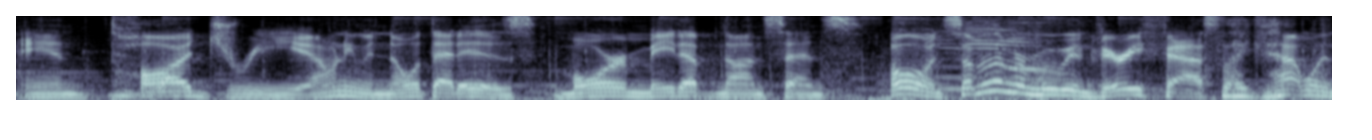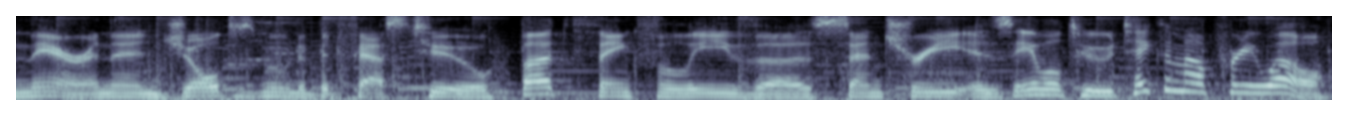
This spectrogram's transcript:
and tawdry. I don't even know what that is. More made up nonsense. Oh, and some of them are moving very fast, like that one there, and then Jolt is moving a bit fast too. But thankfully, the sentry is able to take them out pretty well.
